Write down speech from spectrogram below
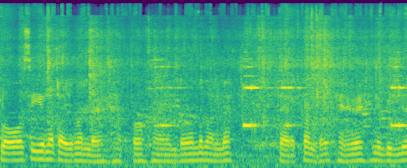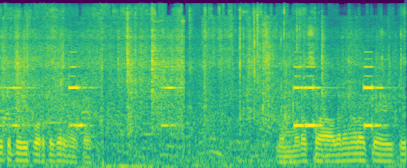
ക്ലോസ് ചെയ്യുന്ന ടൈമല്ലേ അപ്പോൾ എന്തുകൊണ്ട് നല്ല തിരക്കുണ്ട്. എനിവേ ഇനി ബില്ല് ചെയ്തിട്ട് പോയി പുറത്തേക്ക് ഇറങ്ങട്ടെ നമ്മുടെ സാധനങ്ങളൊക്കെ ആയിട്ട്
